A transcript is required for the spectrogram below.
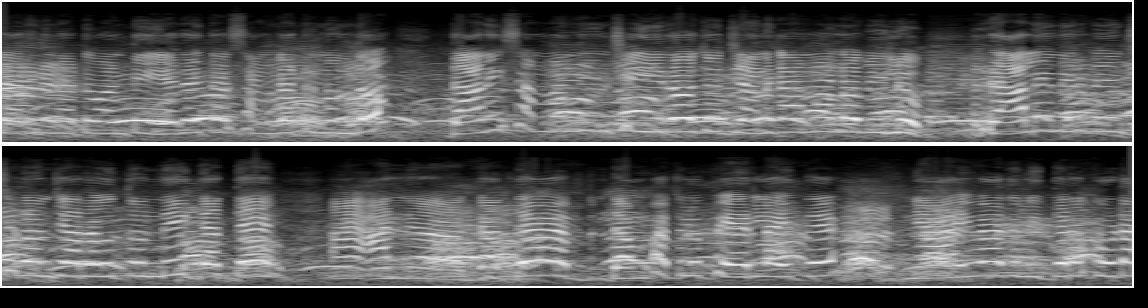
జరిగినటువంటి ఏదైతే సంఘటన ఉందో దానికి సంబంధించి ఈరోజు జనగామలో వీళ్ళు ర్యాలీ నిర్వహించడం జరుగుతుంది. గద్దె గద్దె దంపతుల పేర్లు అయితే న్యాయవాదులు ఇద్దరు కూడా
